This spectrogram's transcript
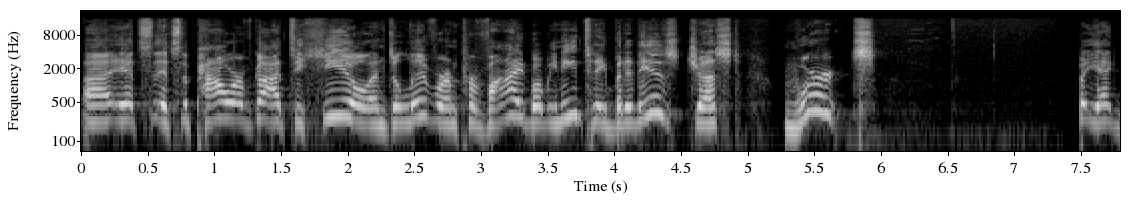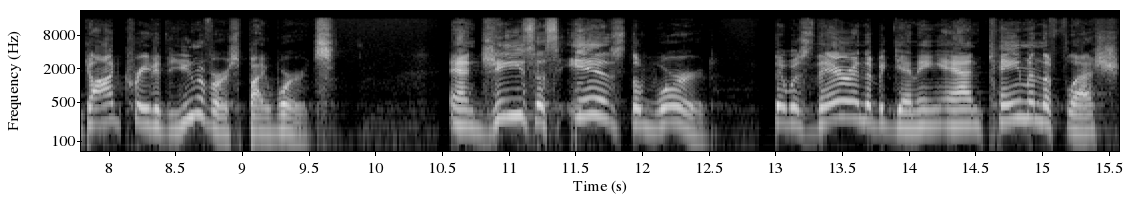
Uh, it's, it's the power of God to heal and deliver and provide what we need today, but it is just words. But yet, God created the universe by words. And Jesus is the Word that was there in the beginning and came in the flesh.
